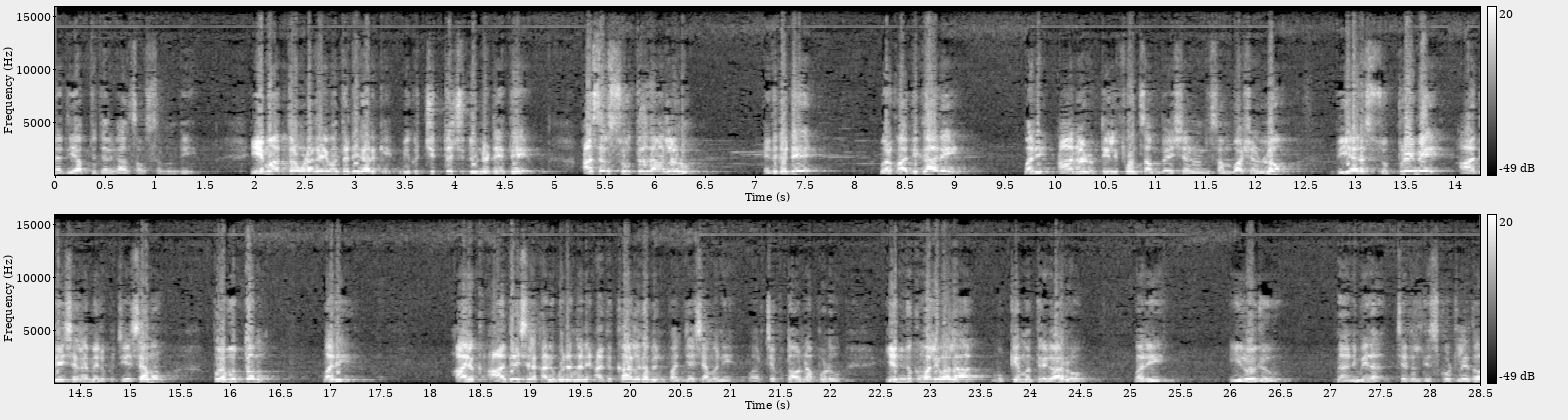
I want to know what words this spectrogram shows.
దర్యాప్తు జరగాల్సిన అవసరం ఉంది. ఏమాత్రం కూడా రేవంత్ రెడ్డి గారికి మీకు చిత్తశుద్ధి ఉన్నట్టయితే అసలు సూత్రధారులను ఎందుకంటే మరొక అధికారి మరి ఆనాడు టెలిఫోన్ సంభాషణ సంభాషణలో బీఆర్ఎస్ సుప్రీమే ఆదేశాల మేరకు చేశాము. ప్రభుత్వం మరి ఆ యొక్క ఆదేశాలకు అనుగుణంగానే అధికారులుగా మేము పనిచేశామని వారు చెబుతా ఉన్నప్పుడు ఎందుకు మళ్ళీ వాళ్ళ ముఖ్యమంత్రి గారు మరి ఈరోజు దాని మీద చర్యలు తీసుకోవట్లేదో?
